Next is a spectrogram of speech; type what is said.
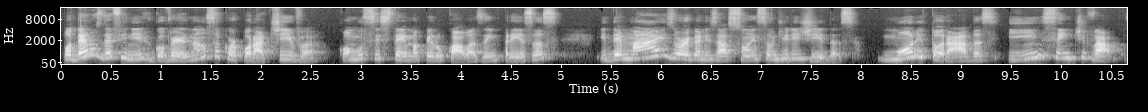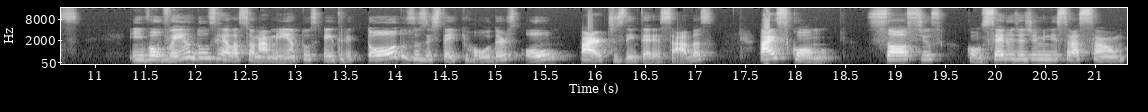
Podemos definir governança corporativa como o sistema pelo qual as empresas e demais organizações são dirigidas, monitoradas e incentivadas, envolvendo os relacionamentos entre todos os stakeholders ou partes interessadas, tais como sócios, conselho de administração,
